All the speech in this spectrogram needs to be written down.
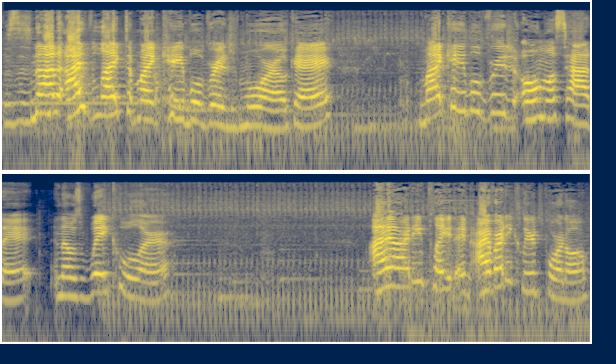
This is not- I've liked my cable bridge more, okay? My cable bridge almost had it, and that was way cooler. I already played, and I've already cleared Portal.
